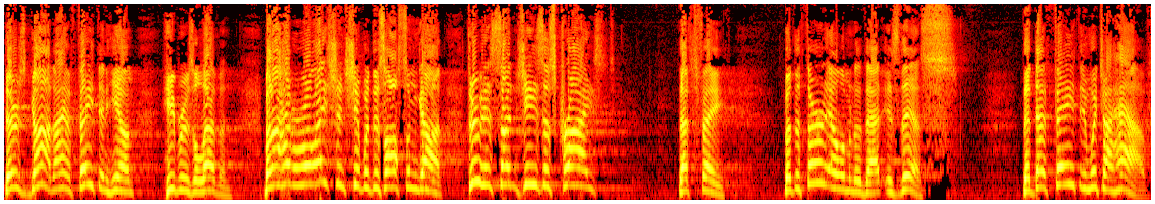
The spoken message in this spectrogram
there's God. I have faith in Him, Hebrews 11. But I have a relationship with this awesome God through His Son, Jesus Christ. That's faith. But the third element of that is this that that faith in which I have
